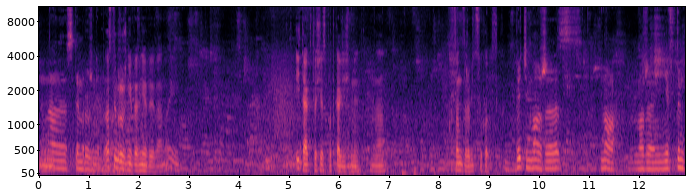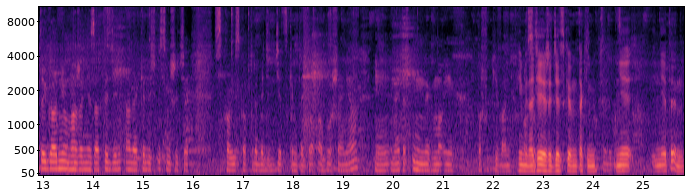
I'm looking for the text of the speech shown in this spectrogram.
no ale z tym różnie było. no z tym różnie pewnie bywa. No i, i tak to się spotkaliśmy. No. Chcąc zrobić słuchowisko. Być może, no, może nie w tym tygodniu, może nie za tydzień, ale kiedyś usłyszycie schoisko, które będzie dzieckiem tego ogłoszenia i, no i też innych moich poszukiwań. Miejmy osób. nadzieję, że dzieckiem takim nie, nie tym,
